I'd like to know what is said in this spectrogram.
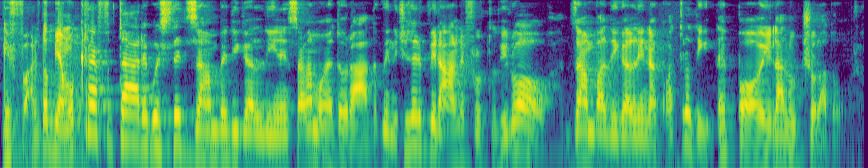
che fare? Dobbiamo craftare queste zampe di gallina in salamoia dorata, quindi ci serviranno il frutto di uova, zampa di gallina a quattro dita e poi la lucciola d'oro.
